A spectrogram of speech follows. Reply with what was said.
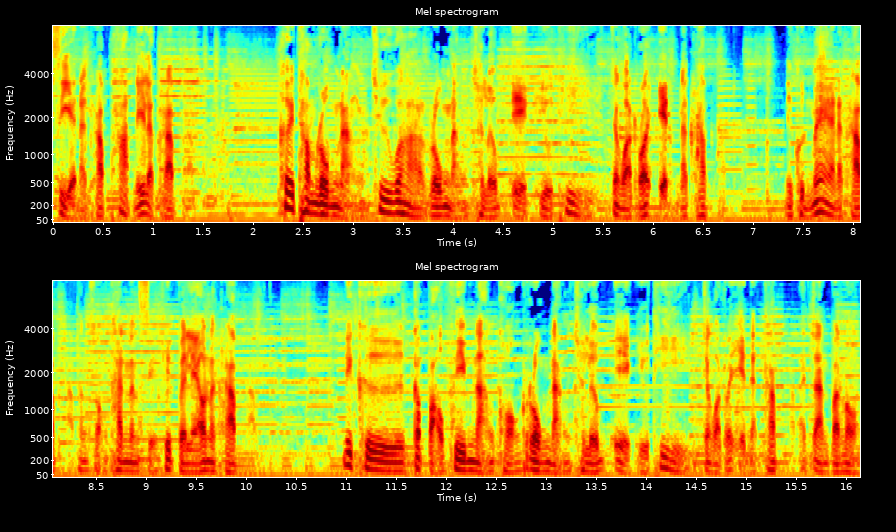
เสียนะครับ ภาพนี้แหละครับ เคยทำโรงหนังชื่อว่าโรงหนังเฉลิมเอกอยู่ที่จังหวัดร้อยเอ็ดนะครับนี่คุณแม่นะครับ ทั้งสองท่านนั้นเสียชีวิตไปแล้วนะครับ นี่คือกระเป๋าฟิล์มหนังของโรงหนังเฉลิมเอกอยู่ที่จังหวัดร้อยเอ็ดนะครับ อาจารย์ประนอม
